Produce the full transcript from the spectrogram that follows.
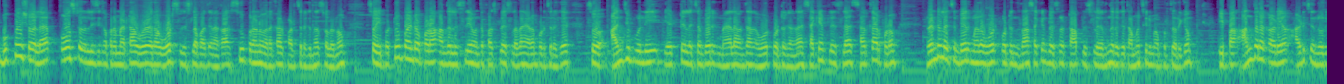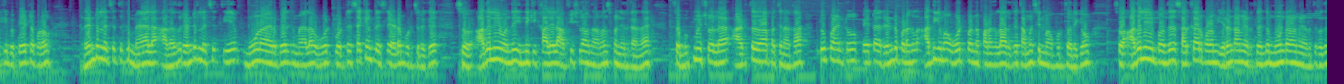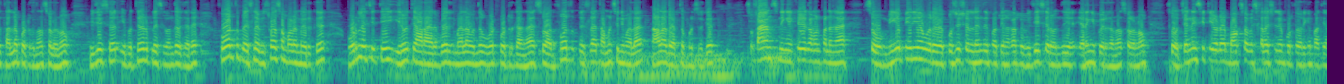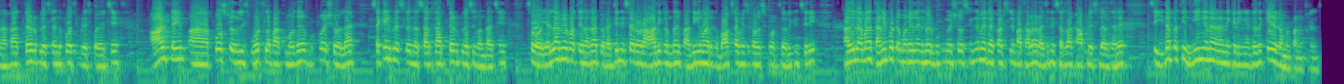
புக் மை ஷோவில் போஸ்ட் ரிலீஸுக்கு அப்புறமேட்டா உயர ஓட்ஸ் லிஸ்ட்டில் பார்த்தீங்கன்னாக்கா சூப்பரான ஒரு ரெக்கார்ட் படிச்சிருக்குன்னு தான் சொல்லணும். ஸோ இப்போ டூ பாயிண்ட் படம் அந்த லிஸ்ட்லேயே வந்து ஃபர்ஸ்ட் பிளேஸில் தான் இடம் பிடிச்சிருக்கு. ஸோ அஞ்சு புள்ளி எட்டு லட்சம் பேருக்கு மேலே வந்து அங்கே ஓட் போட்டிருக்காங்க. செகண்ட் பிளேஸில் சர்க்கார் படம் ரெண்டு லட்சம் பேருக்கு மேலே ஓட் போட்டு தான் செகண்ட் பிளேஸில் டாப் லிஸ்ட்டில் இருந்திருக்கு தமிழ் சினிமா பொறுத்த வரைக்கும். இப்போ அந்த ரெக்கார்டையும் அடிச்சு நொறுக்கி இப்போ பேட்ட படம் ரெண்டு லட்சத்துக்கு மேலே அதாவது ரெண்டு லட்சத்தியே மூணாயிரம் பேருக்கு மேலே ஓட் போட்டு செகண்ட் பிளேஸில் இடம் பிடிச்சிருக்கு. ஸோ அதுலேயும் வந்து இன்னைக்கு காலையில் அஃபிஷியலாக வந்து அனௌன்ஸ் பண்ணியிருக்காங்க. ஸோ புக் மை ஷோவில் அடுத்ததாக பார்த்தீங்கன்னாக்கா டூ பாயிண்ட் டூ பேட்ட ரெண்டு படங்கள் அதிகமாக ஓட் பண்ண படங்களாக இருக்குது தமிழ் சினிமா பொறுத்த வரைக்கும். ஸோ அதுலேயும் இப்போ வந்து சர்க்கார் படம் இரண்டாம் இடத்துல இருந்து மூன்றாம் இடத்துக்கு வந்து தள்ளப்பட்டிருக்கு தான் சொல்லணும். விஜய் சார் இப்போ தேர்ட் பிளேஸுக்கு வந்திருக்காரு. ஃபோர்த் பிளேஸில் விஸ்வாசம் படம் இருக்குது ஒரு லட்சத்தி இருபத்தி ஆறாயிரம் பேருக்கு மேலே வந்து ஓட் போட்டிருக்காங்க. ஸோ அது ஃபோர்த் பிளேஸில் தமிழ் சினிமாவில் நாலாவது இடத்த பிடிச்சிருக்கு. ஸோ ஃபேன்ஸ் நீங்கள் கீழே கமெண்ட் பண்ணுங்க. ஸோ மிகப்பெரிய ஒரு பொசிஷன்லேருந்து பார்த்தீங்கன்னாக்கா இப்போ விஜய் சார் வந்து இறங்கி போயிருக்கா தான் சொல்லணும். ஸோ சென்னை சிட்டியோட பாக்ஸ் ஆஃபீஸ் கலெக்ஷனையும் பொறுத்த வரைக்கும் பார்த்தீங்கன்னாக்கா தேர்ட் பிளேஸ்லேருந்து ஃபோர்த் பிளேஸ் போயிடுச்சு ஆல் டைம் போஸ்ட் ரிலீஸ் ஓட்ஸில் பார்க்கும்போது புக் மை ஷோவில் செகண்ட் பிளேஸில் இந்த சர்க்கார் தேர்ட் பிளேஸுக்கு வந்தாச்சு. ஸோ எல்லாமே பார்த்தீங்கன்னாக்கா இப்போ ரஜினி சாரோட ஆதிக்கம் தான் இப்போ அதிகமாக இருக்குது பாக்ஸ் ஆஃபீஸ் கவர்ஸ் பொறுத்த வரைக்கும் சரி. அது இல்லாமல் தனிப்பட்ட முறையில் இந்த மாதிரி புக் மை ஷோஸ் இந்த மாதிரி ரெக்கார்ட்ஸ்லையும் பார்த்தாலும் ரஜினி சார் தான் டாப் பிளேஸில் இருக்காரு. சரி இதை பற்றி நீங்கள் என்ன நினைக்கிறீங்கன்றதை கீழே கமெண்ட் பண்ணுங்க.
